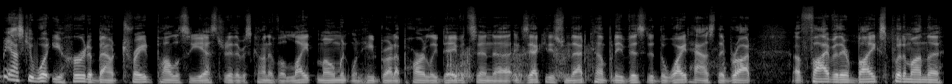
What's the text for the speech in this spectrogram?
Let me ask you what you heard about trade policy yesterday. There was kind of a light moment when he brought up Harley Davidson. Uh, executives from that company visited the White House. They brought uh, five of their bikes, put them on the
